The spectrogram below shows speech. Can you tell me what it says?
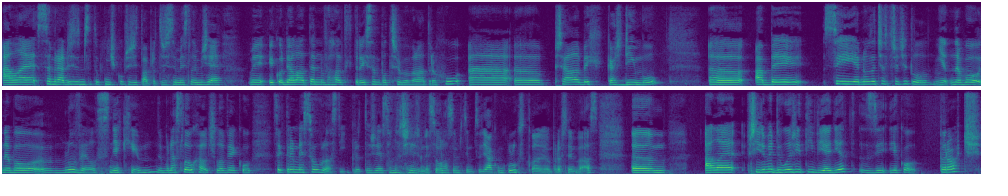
ale jsem ráda, že jsem se tu knížku přečetla, protože si myslím, že mi jako dala ten vhled, který jsem potřebovala trochu a uh, přála bych každému, uh, aby si jednou za čas přečetl nebo, nebo e, mluvil s někým, nebo naslouchal člověku, se kterým nesouhlasí, protože samozřejmě, že nesouhlasím s tím, co dělá Klux Klan, prosím vás. Um, ale přijde mi důležitý vědět, z, jako proč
